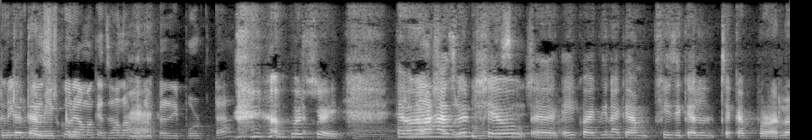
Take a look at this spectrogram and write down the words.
দুইটাতে আমি একটু করে আমাকে জানাবেন হ্যাঁ। আপনার রিপোর্টটা অবশ্যই। হ্যাঁ, এবং আমার হাজবেন্ড সেও। এই কয়েকদিন আগে ফিজিক্যাল চেক আপ করালো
